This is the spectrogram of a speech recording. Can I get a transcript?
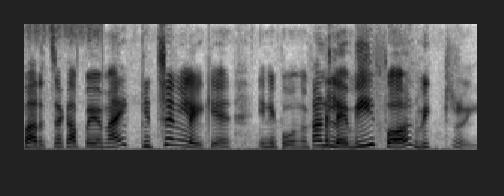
പറിച്ച കപ്പയുമായി കിച്ചണിലേക്ക് ഇനി പോകുന്നു. കണ്ടില്ലേ? വി ഫോർ വിക്ടറി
